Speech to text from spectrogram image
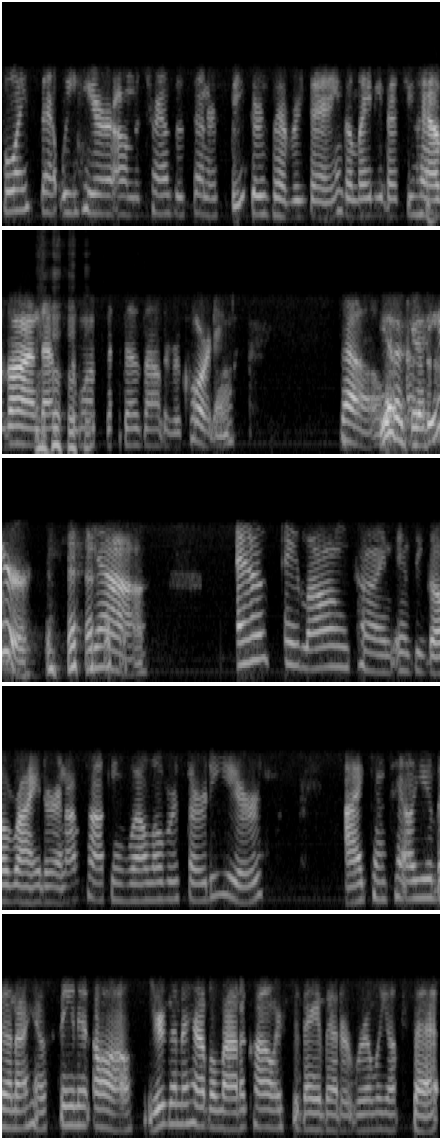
voice that we hear on the transit center speakers every day. The lady that you have on, that's the one that does all the recordings. So you have a good um, ear. yeah. As a long-time IndyGo rider, and I'm talking well over 30 years, I can tell you that I have seen it all. You're going to have a lot of callers today that are really upset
